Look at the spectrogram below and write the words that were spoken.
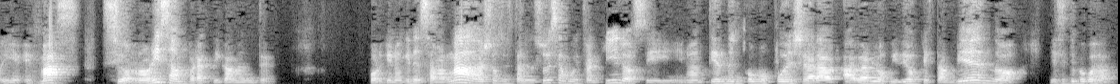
Es más, se horrorizan prácticamente, porque no quieren saber nada. Ellos están en Suecia muy tranquilos y, no entienden cómo pueden llegar a, ver los videos que están viendo y ese tipo de cosas.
